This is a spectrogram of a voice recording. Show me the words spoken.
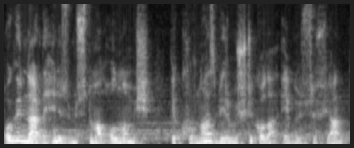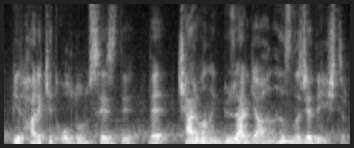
O günlerde henüz Müslüman olmamış ve kurnaz bir müşrik olan Ebu Süfyan bir hareket olduğunu sezdi ve kervanın güzergahını hızlıca değiştirdi.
